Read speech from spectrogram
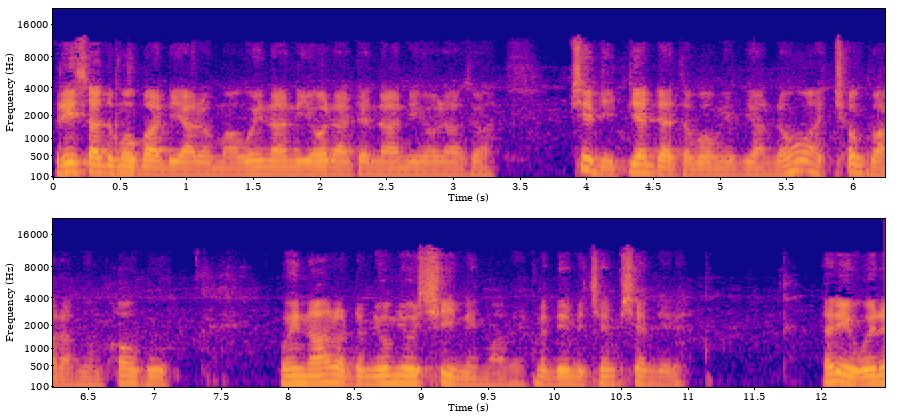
ပရိသသမုပ္ပါတရားတော်မှာဝေနာနိရောဓတဏနိရောဓဆိုတာဖြစ်ပြီးပြတ်တဲ့သဘောမျိုးပြလုံးဝချုပ်သွားတာမျိုးမဟုတ်ဘူးဝေနာတော့တမျိုးမျိုးရှိနေမှာပဲမသိမချင်းဖြစ်နေတယ်အဲ့ဒီဝေဒ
